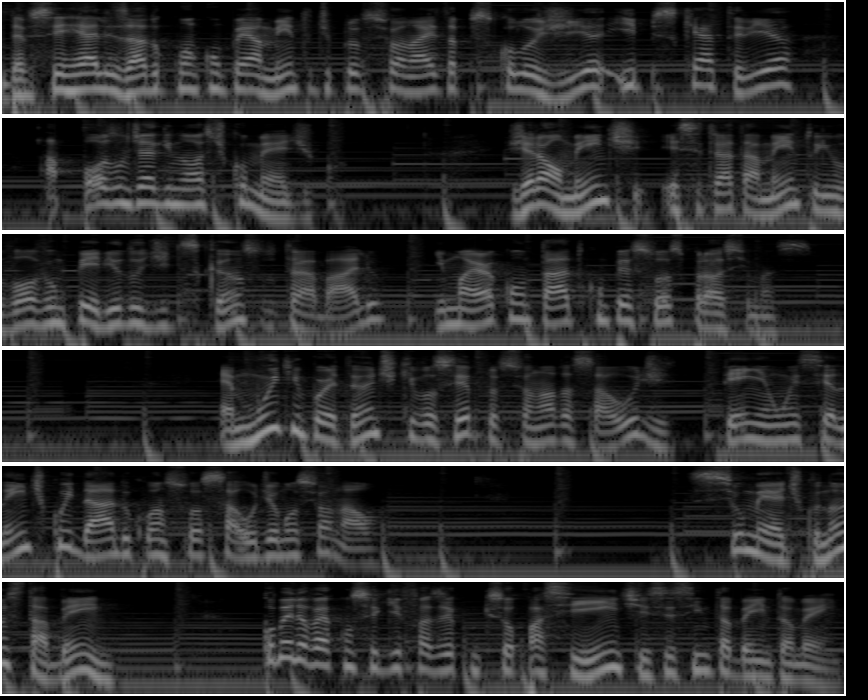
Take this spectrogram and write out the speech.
deve ser realizado com acompanhamento de profissionais da psicologia e psiquiatria após um diagnóstico médico. Geralmente, esse tratamento envolve um período de descanso do trabalho e maior contato com pessoas próximas. É muito importante que você, profissional da saúde, tenha um excelente cuidado com a sua saúde emocional. Se o médico não está bem, como ele vai conseguir fazer com que seu paciente se sinta bem também?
